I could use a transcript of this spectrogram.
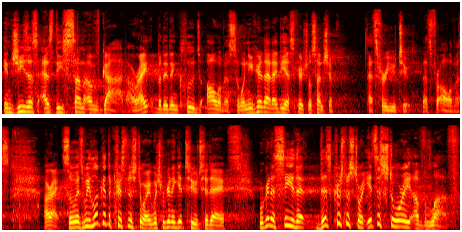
in Jesus as the son of God, all right? But it includes all of us. So when you hear that idea spiritual sonship, that's for you too. That's for all of us. All right. So as we look at the Christmas story, which we're going to get to today, we're going to see that this Christmas story, it's a story of love.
